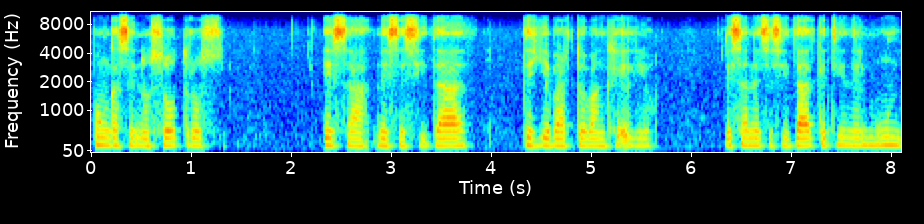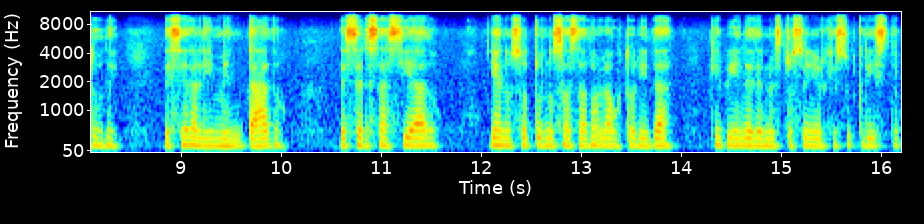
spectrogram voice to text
pongas en nosotros esa necesidad de llevar tu evangelio, esa necesidad que tiene el mundo de, de ser alimentado, de ser saciado. Y a nosotros nos has dado la autoridad que viene de nuestro Señor Jesucristo,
